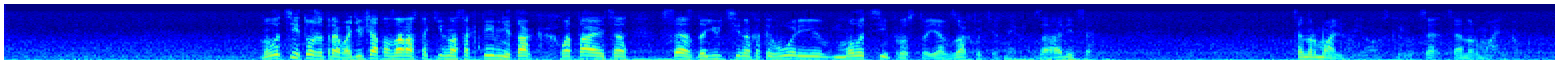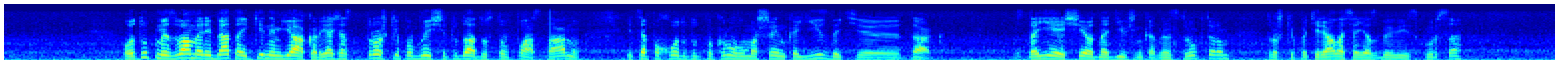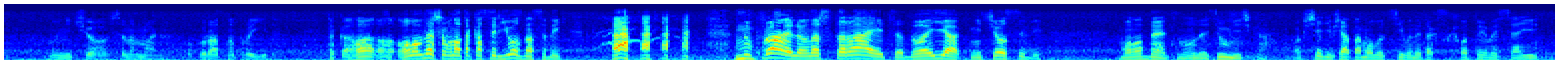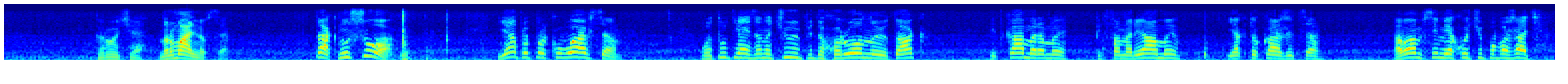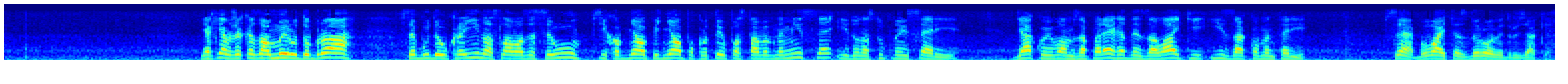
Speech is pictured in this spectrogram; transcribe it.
Молодці теж треба. Дівчата зараз такі в нас активні, так хватаються, все, здають всі на категорії. Молодці просто, я в захваті від них. Взагалі це. Це нормально, я вам скажу. Це, це нормально. Отут ми з вами, ребята, і кинемо якор. Я зараз трошки поближче туди до стовпа стану. І це, походу, тут по кругу машинка їздить. Е, Так. Здає ще одна дівчинка з інструктором. Трошки потерялася, я збив її з курсу. Ну нічого, все нормально, акуратно проїде. Така, головне, що вона така серйозна сидить. Ну правильно, вона ж старається, ну а як, нічого собі. Молодець, молодець, умнічка. Взагалі дівчата молодці, вони так схватилися і. Коротше, нормально все. Так, ну що? Я припаркувався. Отут я і заночую під охороною, так? Під камерами, під фонарями, як то кажеться. А вам всім я хочу побажати, як я вже казав, миру добра, Все буде Україна, слава ЗСУ. Всіх обняв, підняв, покрутив, поставив на місце і до наступної серії. Дякую вам за перегляди, за лайки і за коментарі. Все, бувайте здорові, друзяки.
